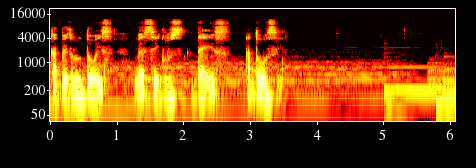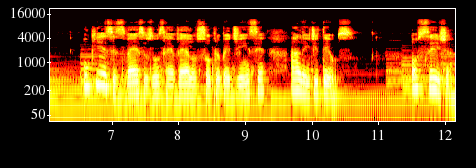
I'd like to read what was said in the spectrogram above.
capítulo 2, versículos 10 a 12. O que esses versos nos revelam sobre obediência à lei de Deus? Ou seja,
